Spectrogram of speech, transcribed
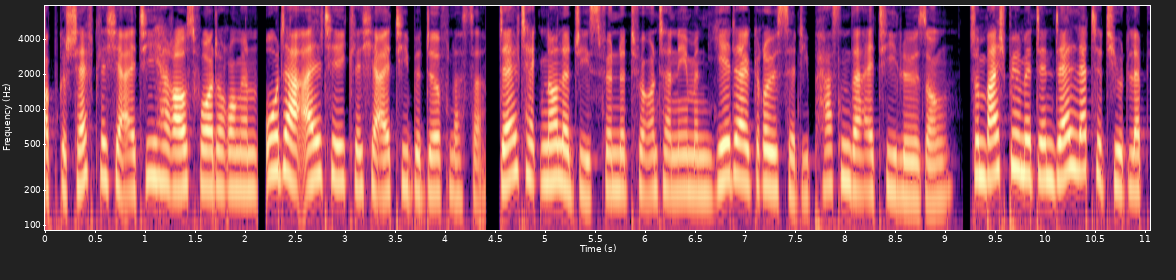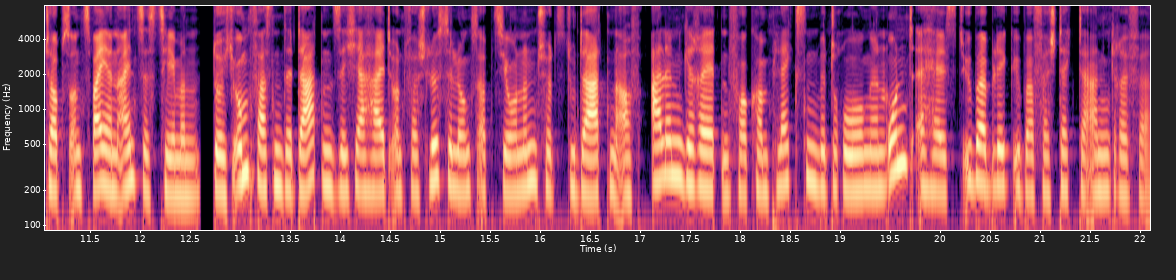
ob geschäftliche IT-Herausforderungen oder alltägliche IT-Bedürfnisse. Dell Technologies findet für Unternehmen jeder Größe die passende IT-Lösung. Zum Beispiel mit den Dell Latitude Laptops und 2-in-1-Systemen. Durch umfassende Datensicherheit und Verschlüsselungsoptionen schützt du Daten auf allen Geräten vor komplexen Bedrohungen und erhältst Überblick über versteckte Angriffe.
